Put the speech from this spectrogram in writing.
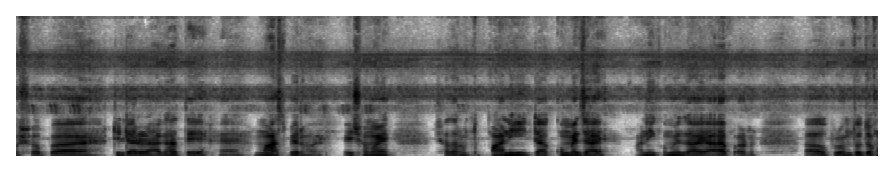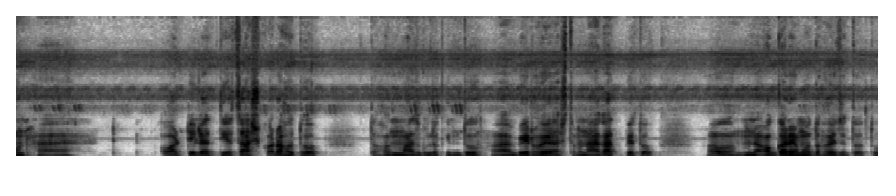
ওসব টিলারের আঘাতে মাছ বের হয়। এই সময় সাধারণত পানিটা কমে যায় পানি কমে যায়, আবার উপরন্ত যখন ওয়ার টিলার দিয়ে চাষ করা হতো, তখন মাছগুলো কিন্তু বের হয়ে আসতো মানে আঘাত পেতো, ও মানে অজ্ঞানের মতো হয়ে যেত, তো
